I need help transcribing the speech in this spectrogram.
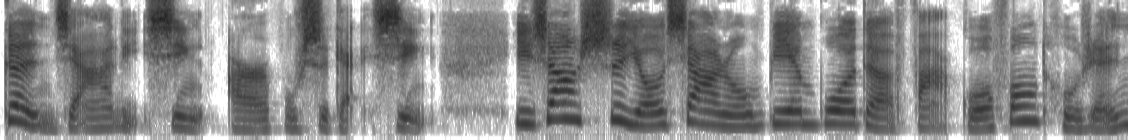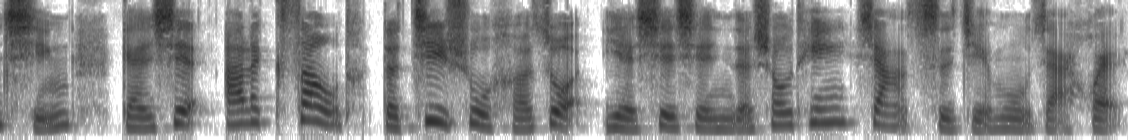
更加理性而不是感性。”以上是由夏荣编播的法国风土人情，感谢 Alexand 的技术合作，也谢谢你的收听，下次节目再会。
